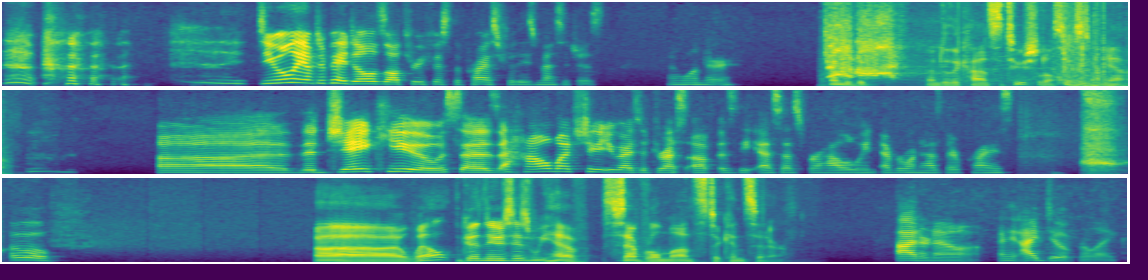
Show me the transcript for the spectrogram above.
Do you only have to pay Dolezal three fifths the price for these messages? I wonder. Under the under the constitutional system, yeah. Uh, the JQ says, "How much to get you guys to dress up as the SS for Halloween? Everyone has their price." oh, Uh, well, good news is we have several months to consider. I don't know. I mean, I'd do it for like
